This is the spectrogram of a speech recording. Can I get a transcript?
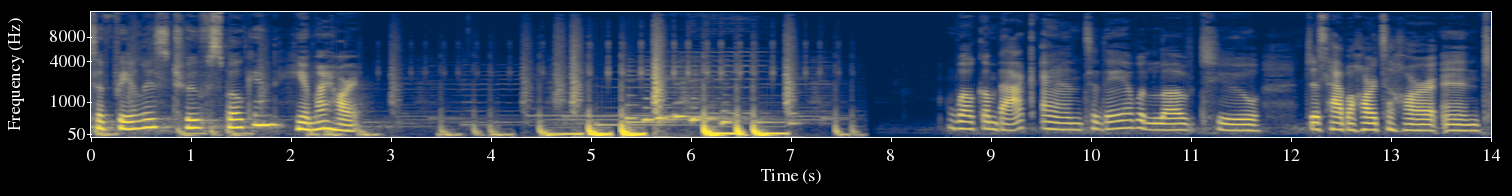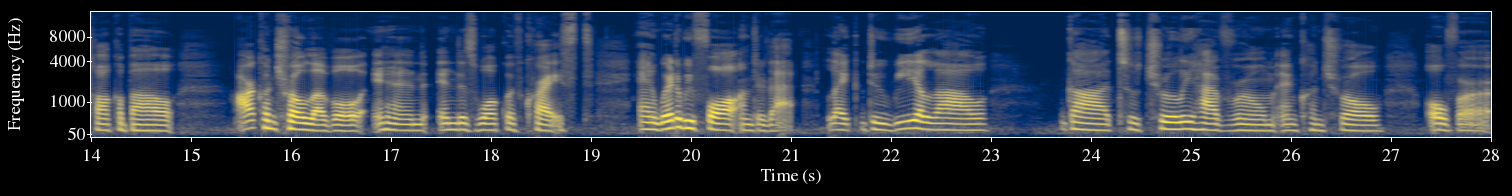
to Fearless Truth Spoken. Hear my heart. Welcome back. And today I would love to just have a heart to heart and talk about our control level in in this walk with Christ and where do we fall under that? Like do we allow God to truly have room and control over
